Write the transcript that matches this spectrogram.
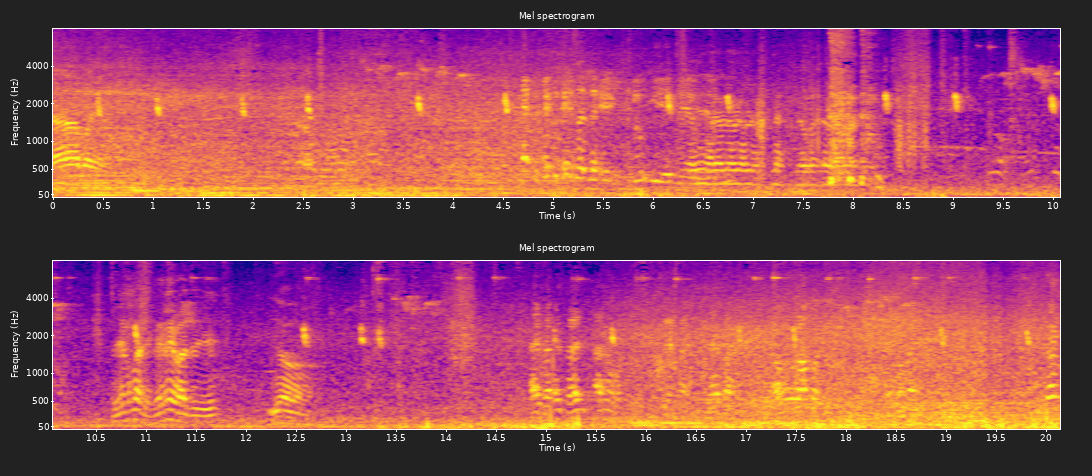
Apa ya? Yang mana? Ini baju ya? Ya. Eh, baik, baik. Anu. Eh, baik. Kamu apa? Kan.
